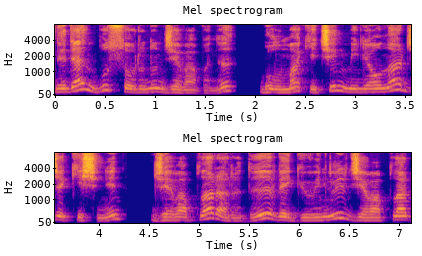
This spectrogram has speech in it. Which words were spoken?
Neden bu sorunun cevabını bulmak için milyonlarca kişinin cevaplar aradığı ve güvenilir cevaplar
